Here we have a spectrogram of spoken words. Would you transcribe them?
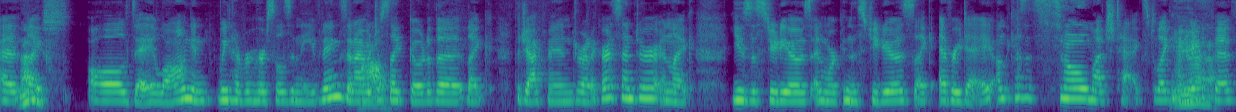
Uh, at, Nice. like all day long and we'd have rehearsals in the evenings and I would just like go to the like the Jackman Dramatic Arts Center and like use the studios and work in the studios like every day um, because it's so much text like Henry Yeah. V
